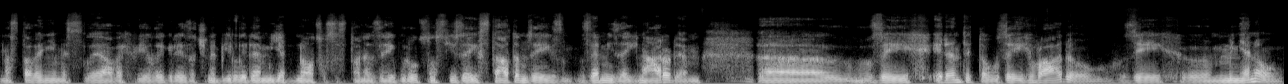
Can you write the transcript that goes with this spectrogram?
nastavení mysli a ve chvíli, kdy začne být lidem jedno, co se stane s jejich budoucností, s jejich státem, s jejich zemí, s jejich národem, eh, s jejich identitou, s jejich vládou, s jejich eh, měnou,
